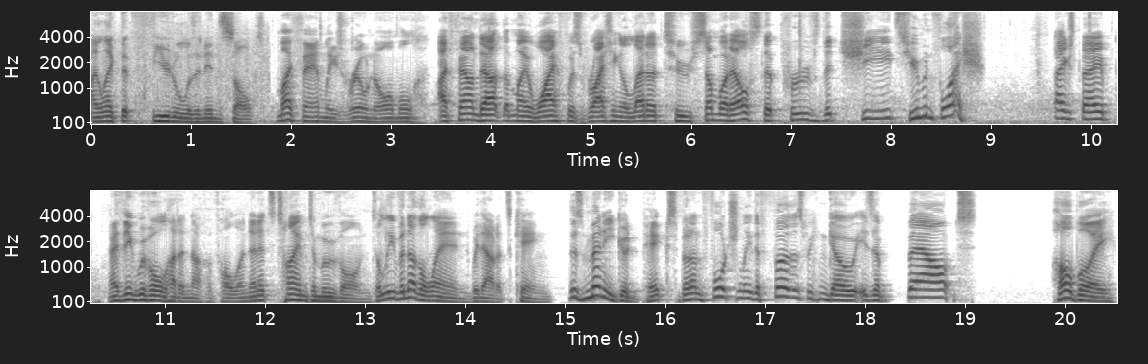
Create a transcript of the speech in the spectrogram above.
I like that feudal is an insult. My family's real normal. I found out that my wife was writing a letter to someone else that proves that she eats human flesh. Thanks, babe. I think we've all had enough of Holland, and it's time to move on, to leave another land without its king. There's many good picks, but unfortunately the furthest we can go is about... Oh boy.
